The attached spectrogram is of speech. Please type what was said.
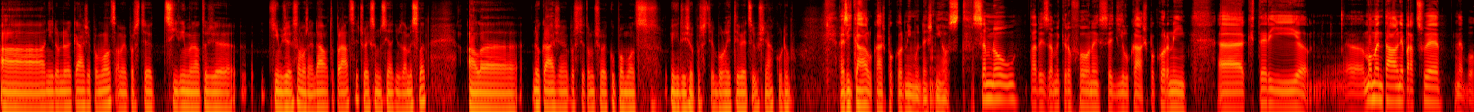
a nikdo nedokáže pomoct a my prostě cílíme na to, že tím, že samozřejmě dává to práci, člověk se musí nad tím zamyslet, ale dokážeme prostě tomu člověku pomoct, i když ho prostě bolí ty věci už nějakou dobu. Říká Lukáš Pokorný, můj dnešní host. Se mnou tady za mikrofony sedí Lukáš Pokorný, eh, který eh, momentálně pracuje, nebo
